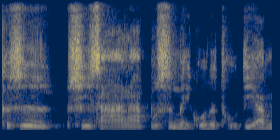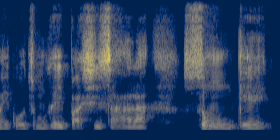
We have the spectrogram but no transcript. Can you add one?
可是西撒哈拉不是美国的土地啊，美国怎么可以把西撒哈拉送给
